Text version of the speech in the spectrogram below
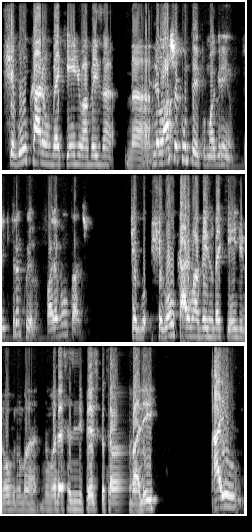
Chegou um cara, um back-end, uma vez na, na. Relaxa com o tempo, Magrinho. Fique tranquilo, fale à vontade. Chegou, chegou um cara uma vez no back-end novo numa, numa dessas empresas que eu trabalhei. Aí o,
